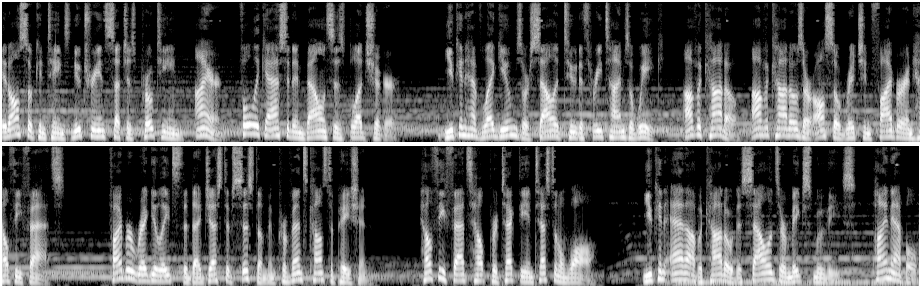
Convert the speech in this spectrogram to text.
It also contains nutrients such as protein, iron, folic acid and balances blood sugar. You can have legumes or salad two to three times a week. Avocado. Avocados are also rich in fiber and healthy fats. Fiber regulates the digestive system and prevents constipation. Healthy fats help protect the intestinal wall. You can add avocado to salads or make smoothies. Pineapple.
